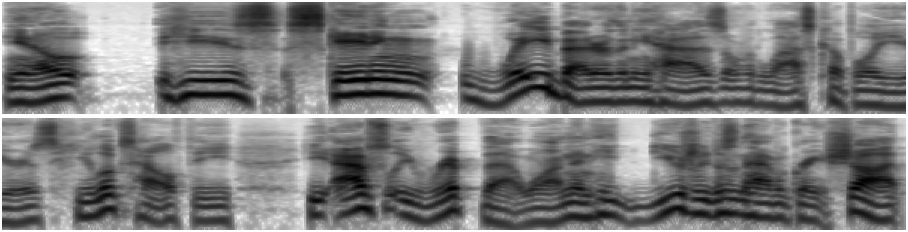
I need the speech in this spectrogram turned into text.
You know, he's skating way better than he has over the last couple of years. He looks healthy. He absolutely ripped that one, and he usually doesn't have a great shot.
